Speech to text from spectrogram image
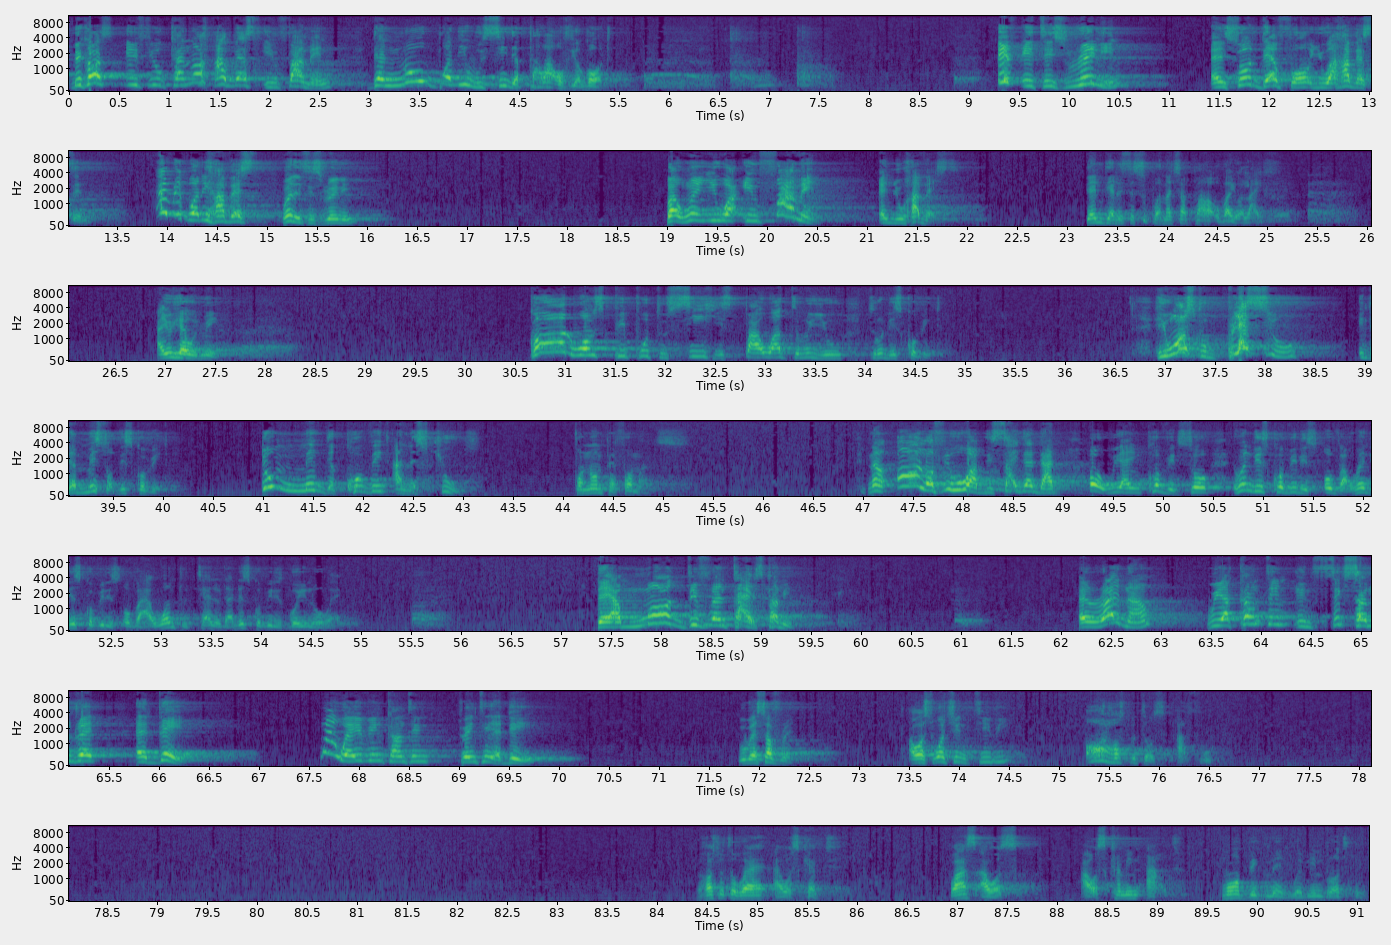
Because if you cannot harvest in farming, then nobody will see the power of your God. If it is raining, and so therefore you are harvesting, everybody harvests when it is raining. But when you are in famine and you harvest, then there is a supernatural power over your life. Are you here with me? God wants people to see his power through you through this COVID. He wants to bless you in the midst of this COVID. Don't make the COVID an excuse for non performance. Now, all of you who have decided that, oh, we are in COVID, so when this COVID is over, when this COVID is over, I want to tell you that this COVID is going nowhere. There are more different types coming. And right now, we are counting in 600 a day. When we're even counting 20 a day, we were suffering. I was watching TV. All hospitals are full. The hospital where I was kept, whilst I was, I was coming out, more big men were being brought in.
